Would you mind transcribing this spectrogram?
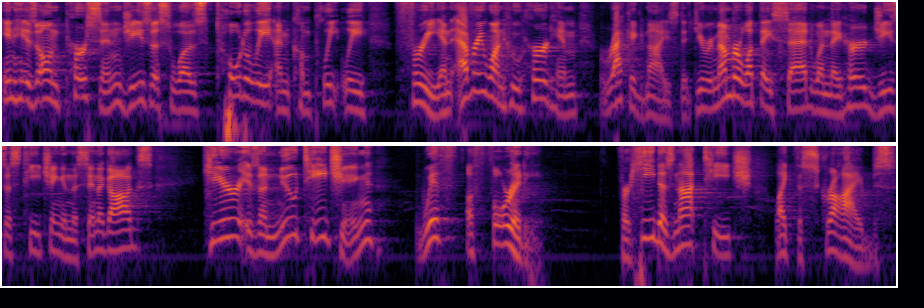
In his own person, Jesus was totally and completely free, and everyone who heard him recognized it. Do you remember what they said when they heard Jesus teaching in the synagogues? Here is a new teaching with authority, for he does not teach like the scribes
